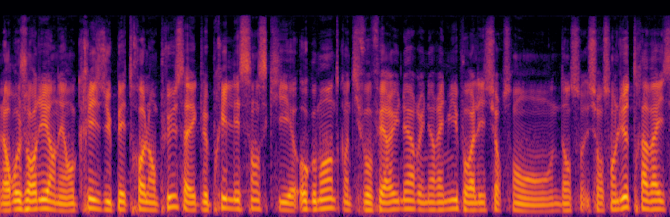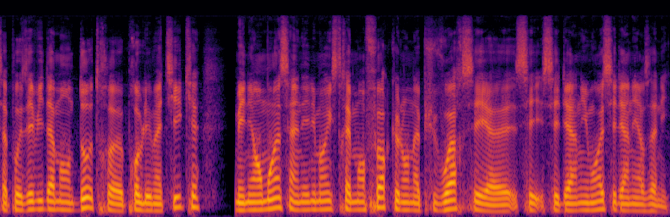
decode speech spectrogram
Alors aujourd'hui, on est en crise du pétrole en plus, avec le prix de l'essence qui augmente quand il faut faire une heure, une heure et demie pour aller sur son, sur son lieu de travail. Ça pose évidemment d'autres euh, problématiques, mais néanmoins, c'est un élément extrêmement fort que l'on a pu voir ces, euh, ces, derniers mois, ces dernières années.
